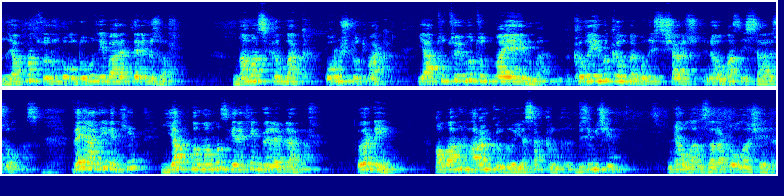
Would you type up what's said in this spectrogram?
yapmak zorunda olduğumuz ibadetlerimiz var. Namaz kılmak, oruç tutmak. Ya tutayım mı tutmayayım mı? Kılayım mı kılma. Bunun istişaresi ne olmaz? İstiharesi olmaz. Veya diyelim ki yapmamamız gereken görevler var. Örneğin Allah'ın haram kıldığı, yasak kıldığı, bizim için ne olan, zararlı olan şeyler.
